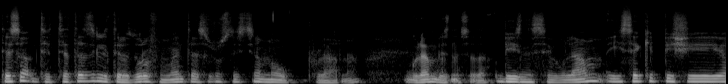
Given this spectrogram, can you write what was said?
Те са, те, тази литература в момента е всъщност наистина много популярна. Голям бизнес е, да. Бизнес е голям и всеки пише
